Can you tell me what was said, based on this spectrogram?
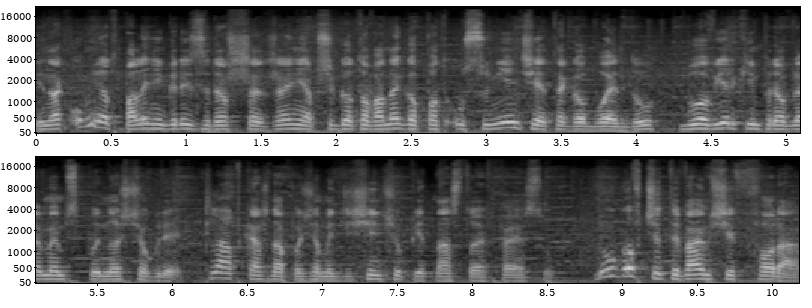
Jednak u mnie odpalenie gry z rozszerzenia przygotowanego pod usunięcie tego błędu było wielkim problemem z płynnością gry. Klatkarz na poziomie 10-15 fps. Długo wczytywałem się w fora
